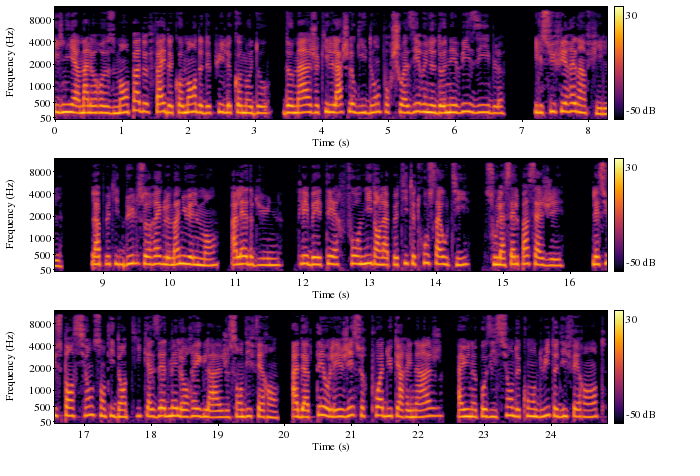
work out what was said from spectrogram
il n'y a malheureusement pas de faille de commande depuis le Komodo, dommage qu'il lâche le guidon pour choisir une donnée visible. Il suffirait d'un fil. La petite bulle se règle manuellement, à l'aide d'une Clé BTR fournie dans la petite trousse à outils, sous la selle passager. Les suspensions sont identiques à Z mais leurs réglages sont différents, adaptés au léger surpoids du carénage, à une position de conduite différente.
